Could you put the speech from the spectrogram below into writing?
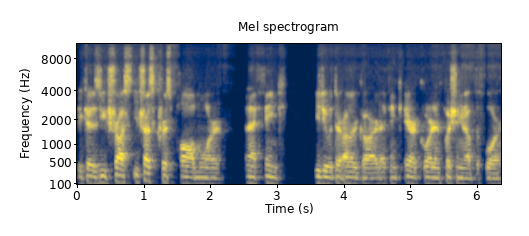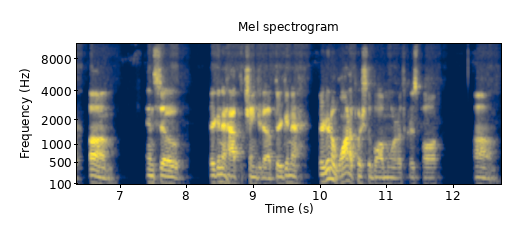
because you trust you trust Chris Paul more than I think you do with their other guard. I think Eric Gordon pushing it up the floor. Um, and so they're going to have to change it up. They're going to they're going to want to push the ball more with Chris Paul. Um,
